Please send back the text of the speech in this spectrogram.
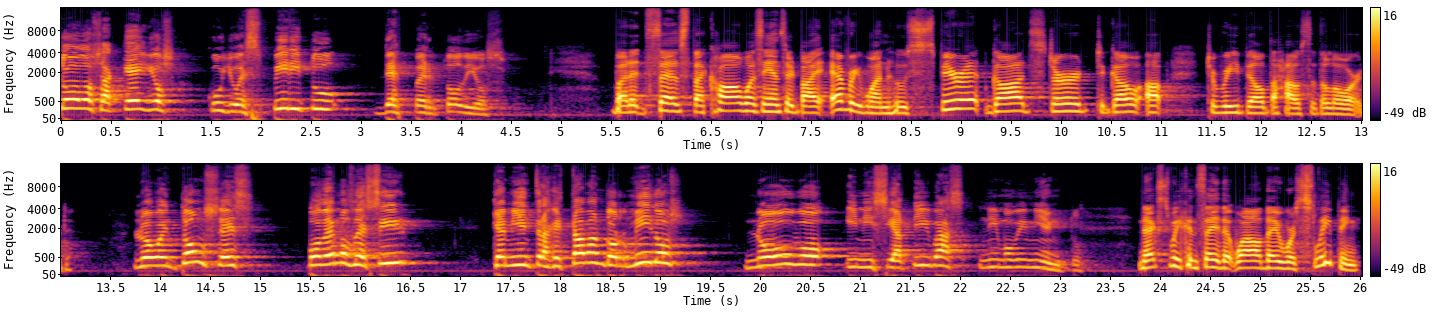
todos aquellos cuyo espíritu despertó Dios. But it says the call was answered by everyone whose spirit God stirred to go up to rebuild the house of the Lord. Luego entonces podemos decir que mientras estaban dormidos no hubo iniciativas ni movimiento. Next, we can say that while they were sleeping,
